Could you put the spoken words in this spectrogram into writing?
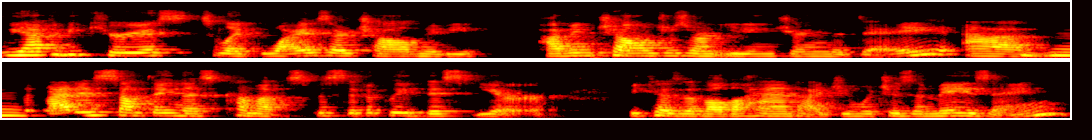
we have to be curious to like why is our child maybe having challenges around eating during the day. Um, mm-hmm. that is something that's come up specifically this year because of all the hand hygiene, which is amazing.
